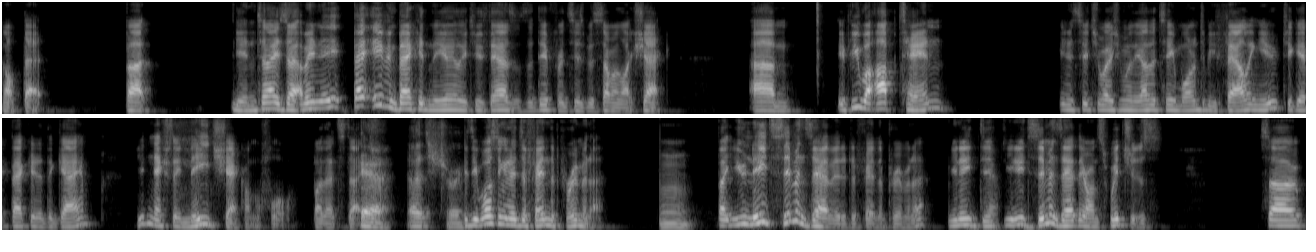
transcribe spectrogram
not that. But yeah, in today's day, I mean, it, even back in the early 2000s, the difference is with someone like Shaq. Um, if you were up 10 in a situation where the other team wanted to be fouling you to get back into the game, you didn't actually need Shaq on the floor by that stage. Yeah, that's true. Because he wasn't going to defend the perimeter. Mm. But you need Simmons out there to defend the perimeter. You need Yeah. you need Simmons out there on switches. So,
